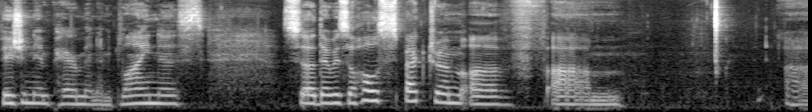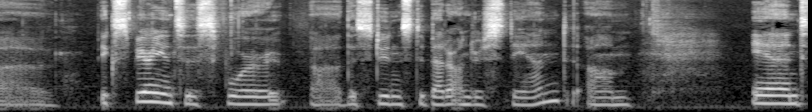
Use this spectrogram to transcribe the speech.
vision impairment and blindness. So there was a whole spectrum of um, uh, experiences for uh, the students to better understand. Um, and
